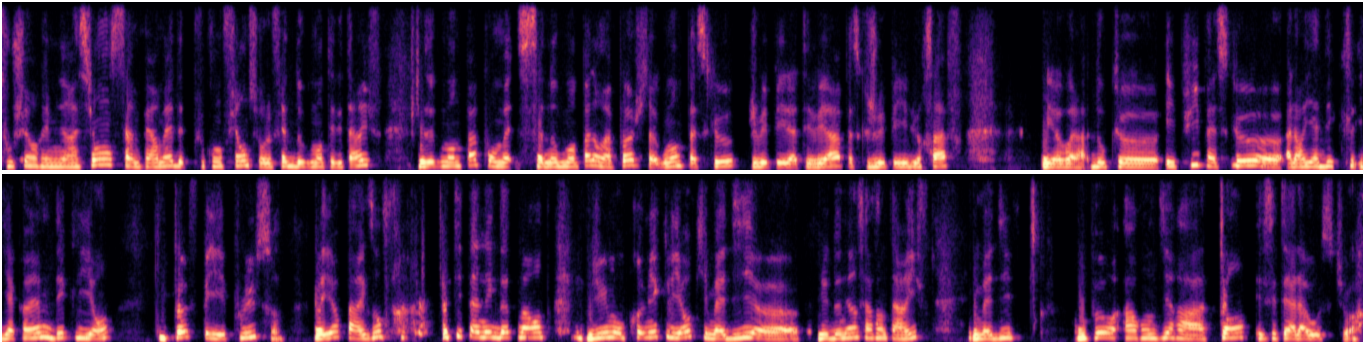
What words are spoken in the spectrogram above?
toucher en rémunération, ça me permet d'être plus confiante sur le fait d'augmenter les tarifs. Je les augmente pas pour ça n'augmente pas dans ma poche, ça augmente parce que je vais payer la TVA, parce que je vais payer l'URSSAF. Et voilà. Donc et puis parce que alors il y a quand même des clients qui peuvent payer plus. D'ailleurs, par exemple, petite anecdote marrante, j'ai eu mon premier client qui m'a dit, euh, j'ai donné un certain tarif, il m'a dit, on peut arrondir à temps et c'était à la hausse, tu vois.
